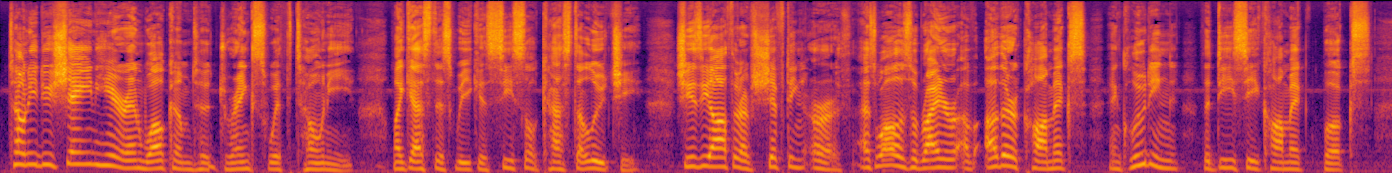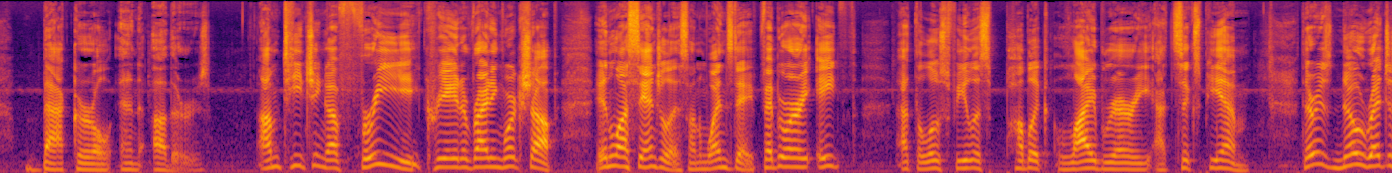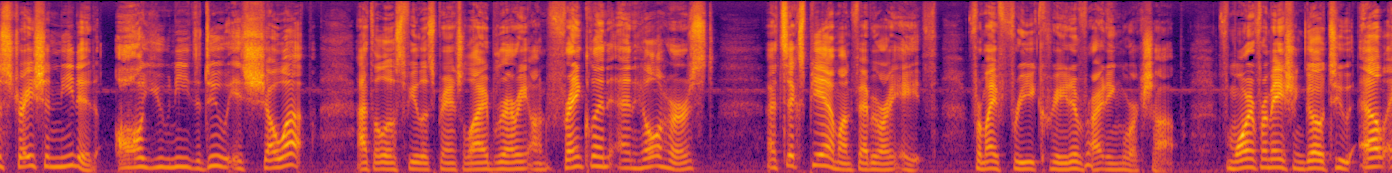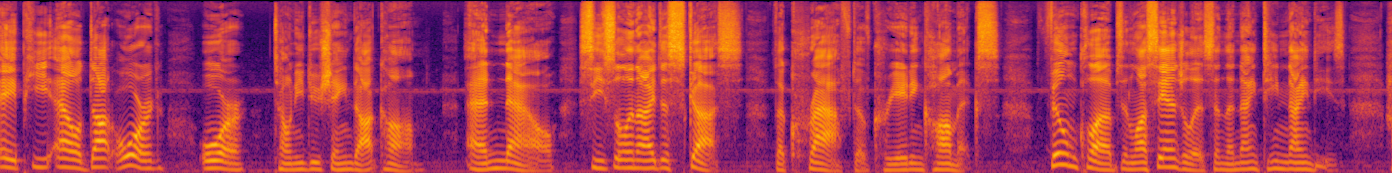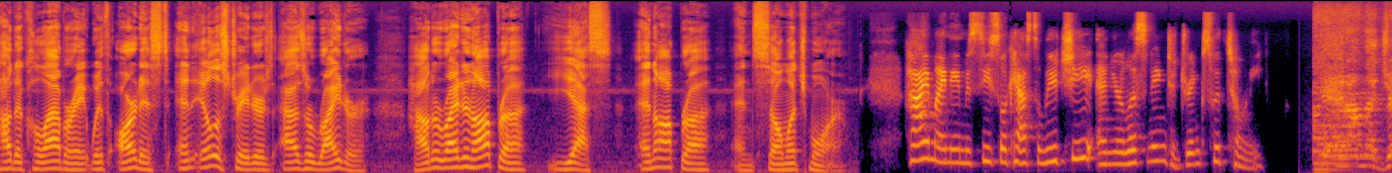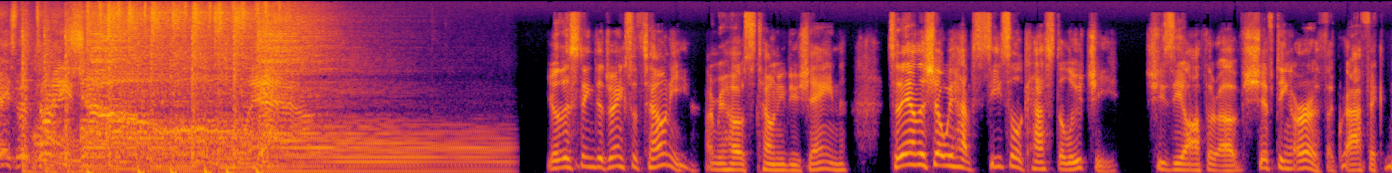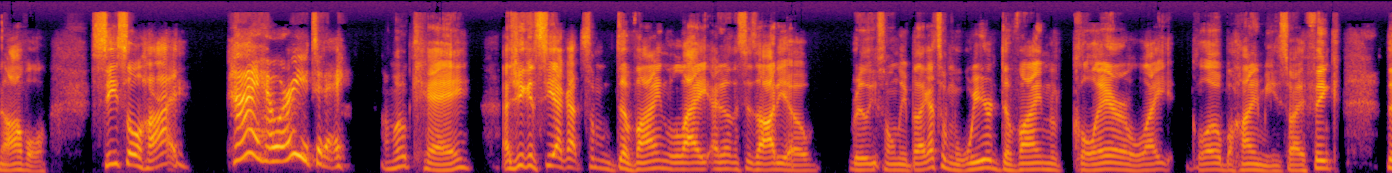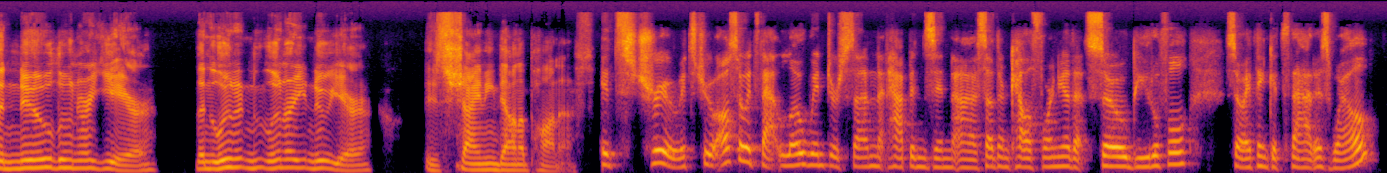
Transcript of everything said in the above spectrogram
Tony DuShane here, and welcome to Drinks with Tony. My guest this week is Cecil Castellucci. She is the author of Shifting Earth, as well as the writer of other comics, including the DC comic books Batgirl and others. I'm teaching a free creative writing workshop in Los Angeles on Wednesday, February 8th at the Los Feliz Public Library at 6 p.m. There is no registration needed. All you need to do is show up at the Los Feliz Branch Library on Franklin and Hillhurst at 6 p.m. on February 8th for my free creative writing workshop. For more information, go to lapl.org or tonydushane.com. And now, Cecil and I discuss the craft of creating comics, film clubs in Los Angeles in the 1990s, how to collaborate with artists and illustrators as a writer, how to write an opera, yes, an opera, and so much more. Hi, my name is Cecil Castellucci, and you're listening to Drinks with Tony. Get on the Drinks with Tony show. You're listening to Drinks with Tony. I'm your host, Tony DuShane. Today on the show, we have Cecil Castellucci. She's the author of Shifting Earth, a graphic novel. Cecil, hi. Hi, how are you today? I'm okay. As you can see, I got some divine light. I know this is audio release only, but I got some weird divine glare light glow behind me. So I think the new lunar year, the lunar lunar new year is shining down upon us. It's true. It's true. Also, it's that low winter sun that happens in uh, Southern California that's so beautiful. So I think it's that as well.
